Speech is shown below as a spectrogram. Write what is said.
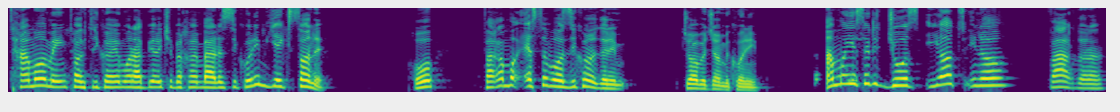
تمام این تاکتیک های مربی که بخوایم بررسی کنیم یکسانه. خب فقط ما اسم بازیکن رو داریم جابجا می‌کنیم. اما یه سری جزئیات اینا فرق دارن.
